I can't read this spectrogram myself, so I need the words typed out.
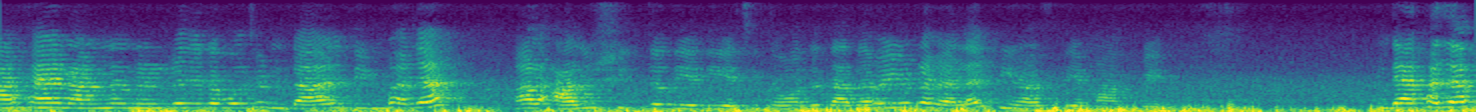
আর হ্যাঁ রান্নার মেনুটা যেটা বলছেন, ডাল, ডিম ভাজা আর আলু সিদ্ধ দিয়ে দিয়েছি। তোমাদের দাদাভাই ওটা বেলায় পেঁয়াজ দিয়ে মাখবে। দেখা যাক,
